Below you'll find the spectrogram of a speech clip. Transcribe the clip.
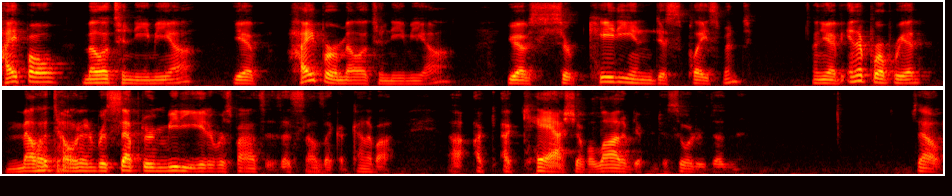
hypomelatonemia, you have hypermelatonemia, you have circadian displacement, and you have inappropriate melatonin receptor mediated responses. That sounds like a kind of a, a, a cache of a lot of different disorders, doesn't it? So,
